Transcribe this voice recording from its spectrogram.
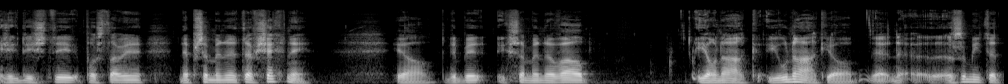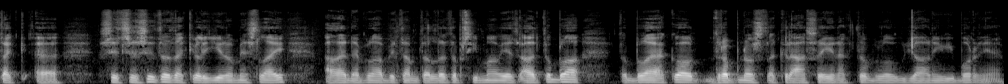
že když ty postavy nepřemenujete všechny, jo, kdyby se jmenoval Jonák, Junák, jo, ne, rozumíte, tak eh, sice si to taky lidi domyslejí, ale nebyla by tam tato přímá věc, ale to byla, to byla jako drobnost a krása, jinak to bylo udělané výborně.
